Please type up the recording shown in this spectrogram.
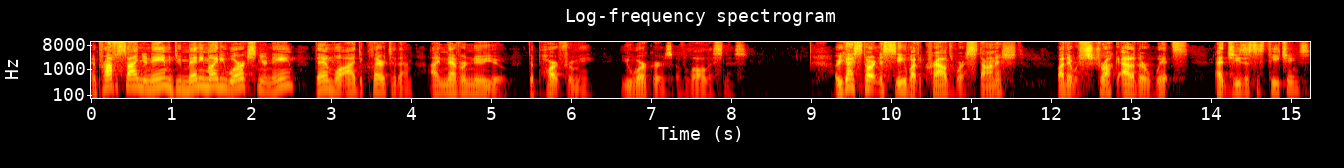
And prophesy in your name and do many mighty works in your name? Then will I declare to them, I never knew you. Depart from me, you workers of lawlessness. Are you guys starting to see why the crowds were astonished? Why they were struck out of their wits at Jesus' teachings?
